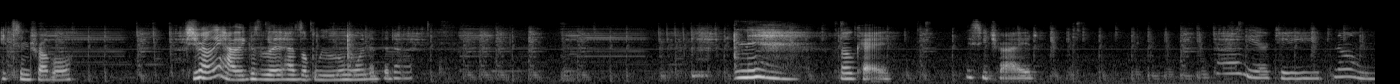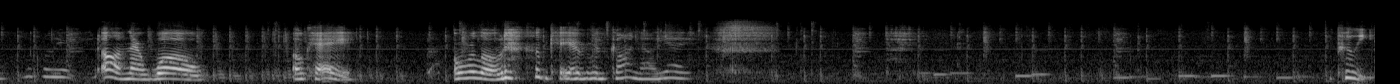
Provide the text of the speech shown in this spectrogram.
It's in trouble. She's really happy because it has a blue one at the top. okay. At least he tried. Ah, the arcade. No. Go the arcade. Oh, I'm there. Whoa. Okay. Overload. okay, everyone's gone now. Yay. Pooey.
